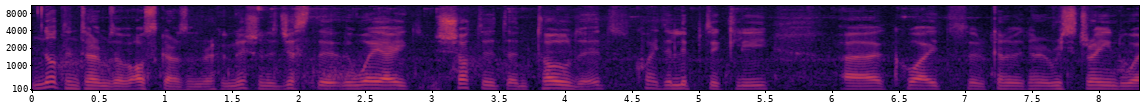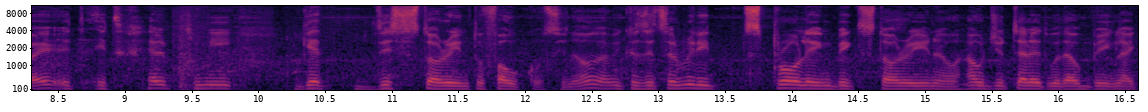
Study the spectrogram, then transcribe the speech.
not in terms of Oscars and recognition, it's just the, the way I shot it and told it, quite elliptically, uh, quite uh, kind, of, kind of restrained way. It, it helped me get this story into focus, you know, because it's a really sprawling, big story, you know, how do you tell it without being like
